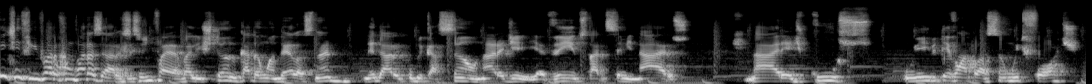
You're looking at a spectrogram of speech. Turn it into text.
Enfim, foram várias áreas. Se a gente vai, vai listando cada uma delas, né? Da área de publicação, na área de eventos, na área de seminários, na área de cursos, o IRB teve uma atuação muito forte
